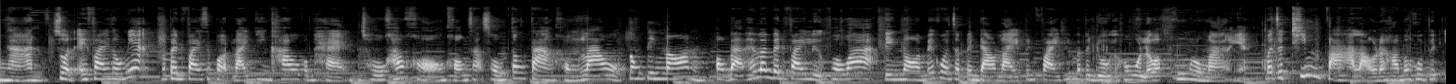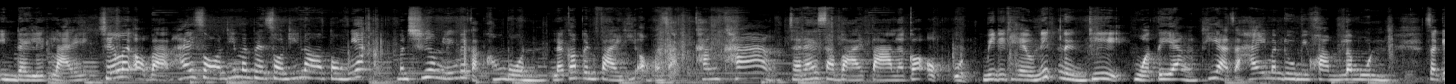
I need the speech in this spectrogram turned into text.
ำงาน ส่วนไอไฟตรงเนี้ยมันเป็นไฟสปอตไลท์ยิงเข้ากำแพง โชว์ข้าวของของสะสมต่างๆ ของเราตรงเตียงนอน ออกแบบให้มันเป็นไฟหรือเพราะว่าเตียงนอนไม่ควรจะเป็นดาวไลท์เป็นไฟที่มันเป็นดวงอยู่ข้างบนแล้วว่าพุ่งลงมาอย่างเงี้ยมันจะทิ่มตาเรานะคะมันควรเป็น indirect light ฉันเลยออกแบบให้โซนที่มันเป็นโซนที่นอนตรงเนี้ยมันเชื่อมลิงก์ไปกับข้างบน แล้วก็เป็นไฟที่ออกมาจากข้างๆจะได้สบายตาแล้วก็อบอุ่นมีดีเทลนิดหนึ่งที่หัวเตียงที่อยากจะให้มันดูมีความละมุนสังเกต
